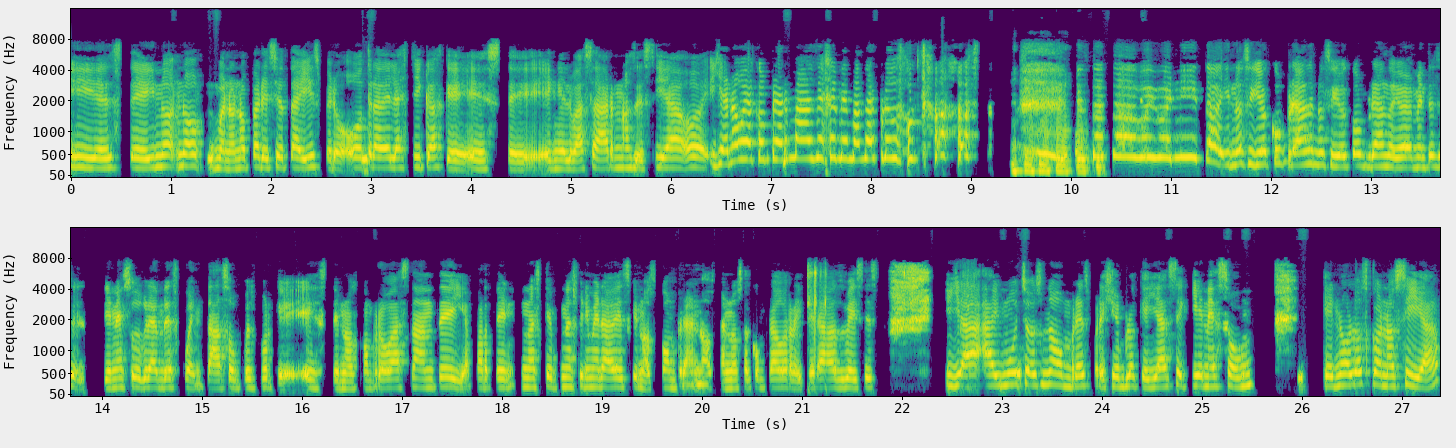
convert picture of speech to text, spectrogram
y este y no no bueno no pareció Thais pero otra de las chicas que este en el bazar nos decía oh, ya no voy a comprar más déjenme mandar productos está todo muy bonito. Y nos siguió comprando nos siguió comprando y obviamente se, tiene sus grandes cuentazos pues porque este nos compró bastante y aparte no es que no es primera vez que nos compran ¿no? o sea nos ha comprado reiteradas veces. Y ya hay muchos nombres por ejemplo que ya sé quiénes son que no los conocía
